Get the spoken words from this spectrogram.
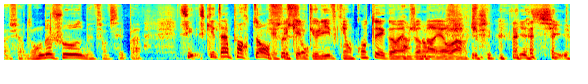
un certain nombre de choses, mais enfin c'est pas. ce qui est important. Il a fait quelques livres qui ont compté quand même, ah, Jean-Marie Roy. Bien sûr.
